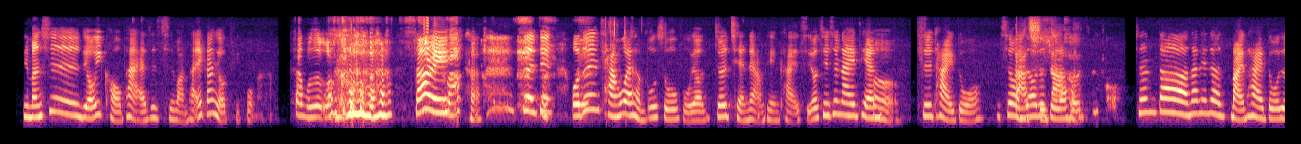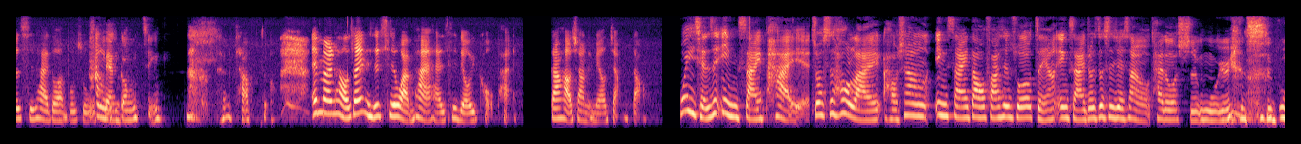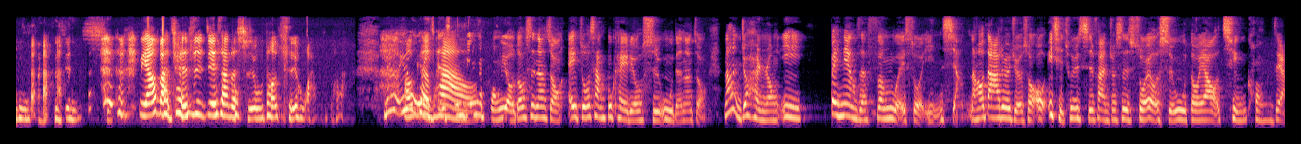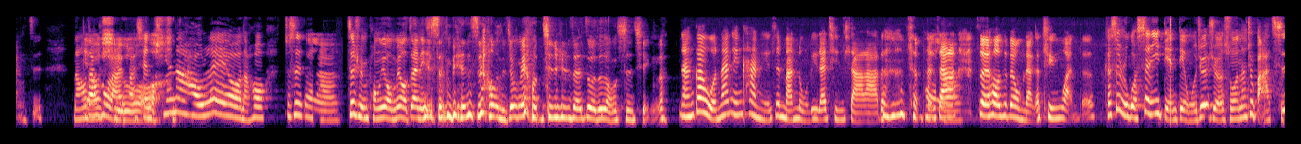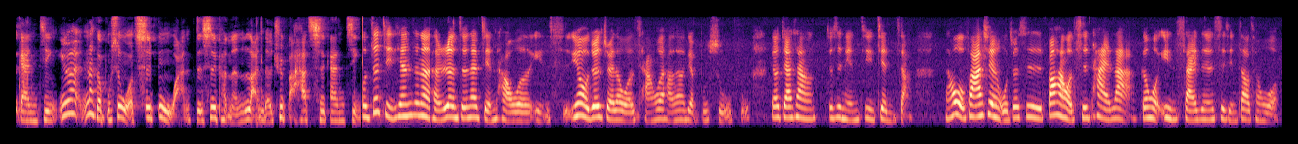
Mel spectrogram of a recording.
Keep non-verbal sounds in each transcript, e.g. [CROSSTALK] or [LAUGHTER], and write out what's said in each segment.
你们是留一口派还是吃完派？哎，刚刚有提过 [LAUGHS] [LAUGHS] 吗？他不是我，Sorry。最近我最近肠胃很不舒服，有就是前两天开始，尤其是那一天吃太多，吃完之后就觉得很真的，那天真的买太多就吃太多，很不舒服，胖两公斤，[LAUGHS] 差不多。哎，Myrtle，所以你是吃完派还是留一口派？刚好像你没有讲到。我以前是硬塞派耶，就是后来好像硬塞到发现说怎样硬塞，就是这世界上有太多食物，我永远吃不完这件事。[LAUGHS] 你要把全世界上的食物都吃完吗？没有，因为我以前身边的朋友都是那种，哎，桌上不可以留食物的那种，然后你就很容易被那样子的氛围所影响，然后大家就会觉得说，哦，一起出去吃饭就是所有食物都要清空这样子。然后到后来发现，天哪，好累哦！然后就是啊这群朋友没有在你 [LAUGHS] 身边之后，你就没有继续在做这种事情了。难怪我那天看你是蛮努力在清沙拉的，[LAUGHS] 整盘沙拉最后是被我们两个清完的。可是如果剩一点点，我就会觉得说，那就把它吃干净，因为那个不是我吃不完，只是可能懒得去把它吃干净。我这几天真的很认真在检讨我的饮食，因为我就觉得我的肠胃好像有点不舒服，又加上就是年纪渐长，然后我发现我就是包含我吃太辣，跟我硬塞这件事情，造成我。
